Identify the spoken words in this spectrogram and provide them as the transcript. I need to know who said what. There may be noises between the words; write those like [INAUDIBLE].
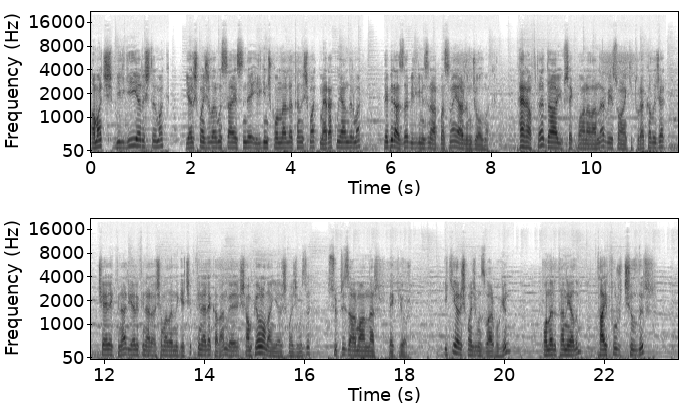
Speaker 1: Amaç bilgiyi yarıştırmak, yarışmacılarımız sayesinde ilginç konularla tanışmak, merak uyandırmak ve biraz da bilgimizin artmasına yardımcı olmak. Her hafta daha yüksek puan alanlar bir sonraki tura kalacak. Çeyrek final, yarı final aşamalarını geçip finale kalan ve şampiyon olan yarışmacımızı sürpriz armağanlar bekliyor. İki yarışmacımız var bugün. Onları tanıyalım. Tayfur Çıldır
